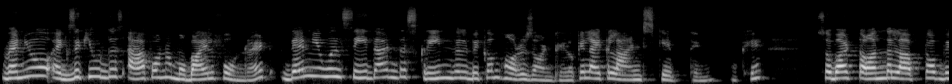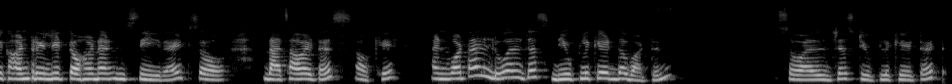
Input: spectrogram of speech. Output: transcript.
when you execute this app on a mobile phone, right, then you will see that the screen will become horizontal, okay, like a landscape thing, okay. So, but on the laptop, we can't really turn and see, right? So that's how it is, okay. And what I'll do, I'll just duplicate the button. So I'll just duplicate it.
